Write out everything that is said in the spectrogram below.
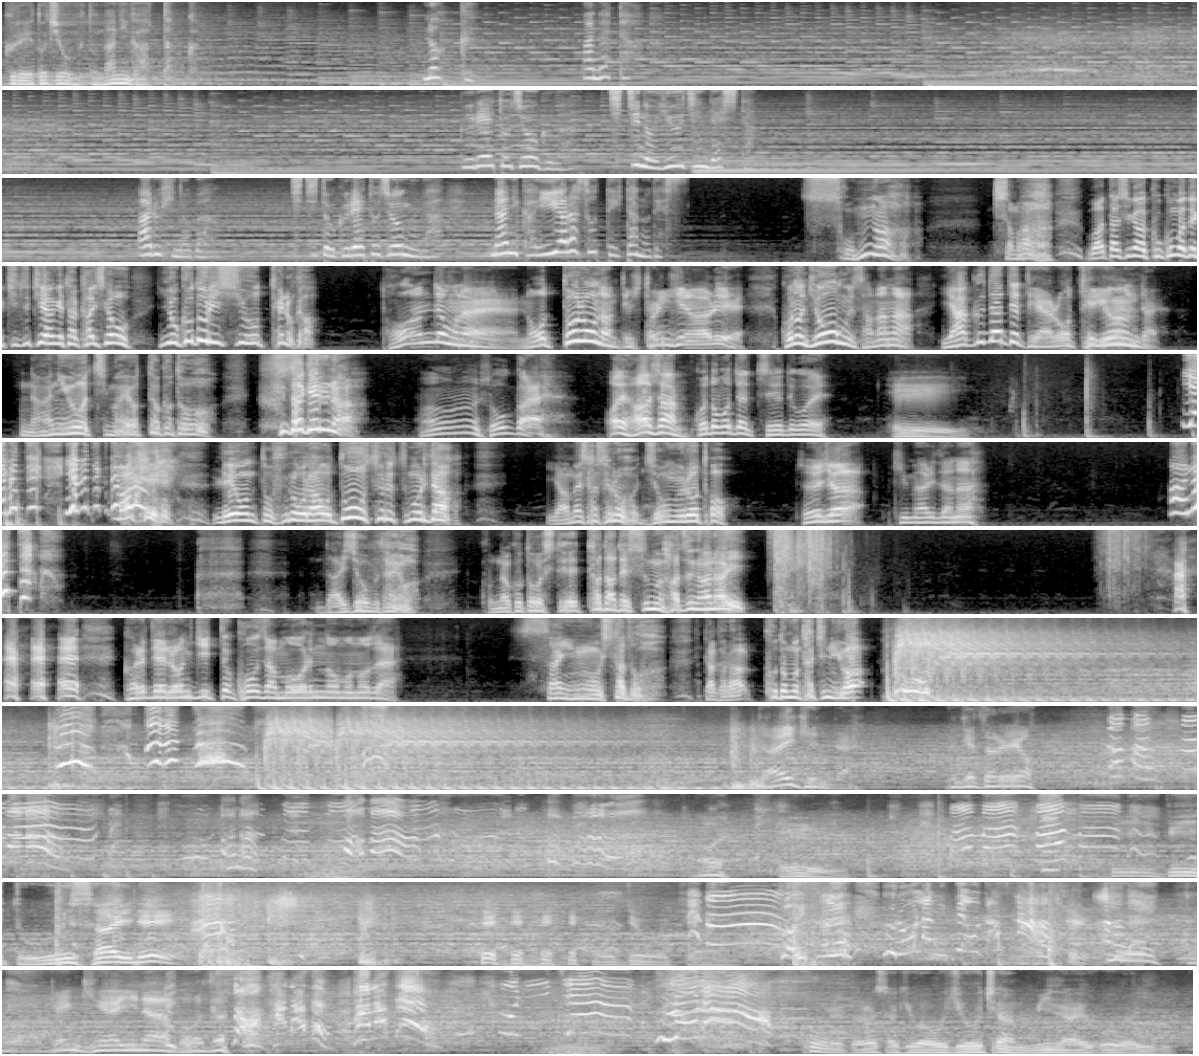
グレートジョームと何があったグレートジョーグは父の友人でした。ある日の晩父とグレートジョーグが何か言い争っていたのです。そんな貴様私がここまで築き上げた会社を横取りしようってのか。とんでもない。乗っ取ろうなんて人聞きの悪い。このジョーグ様が役立ててやろうって言うんだ何を血迷ったことを。ふざけるなああそうかい。おいハーさん子供たち連れてこい。へい。やめてやめてください。待て。レオンとフローラをどうするつもりだ。やめさせろジョングロと。それじゃ決まりだな。あなた。大丈夫だよ。こんなことをしてただで済むはずがない。これでロンジット鉱山も俺のものだサインをしたぞ。だから子供たちには。代金だ受け取れよビービとうるさいねお嬢ちゃん。こいつフローラに手を出すな元気がいいな坊主。くそ離せ離せ。お兄ちゃん。フローラこれから先はお嬢ちゃん見ない方がいい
